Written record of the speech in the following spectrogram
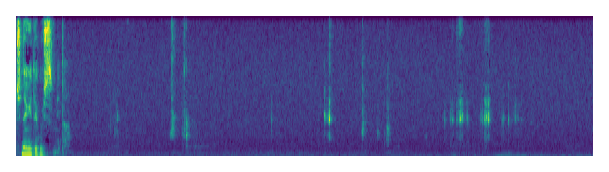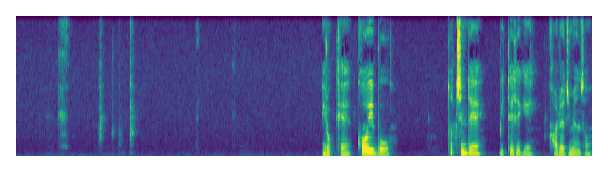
진행이 되고 있습니다. 이렇게 거의 뭐 터치인데 밑에 색이 가려지면서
